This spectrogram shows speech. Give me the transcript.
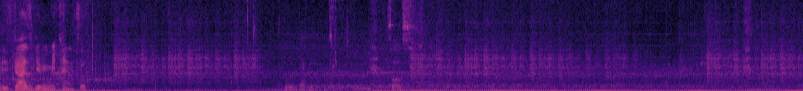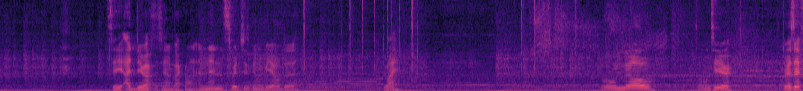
These guys are giving me cancer. Come and get me. Soz. See, I do have to turn it back on, and then the switch is going to be able to. Do I? Oh no! Someone's here. Joseph!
